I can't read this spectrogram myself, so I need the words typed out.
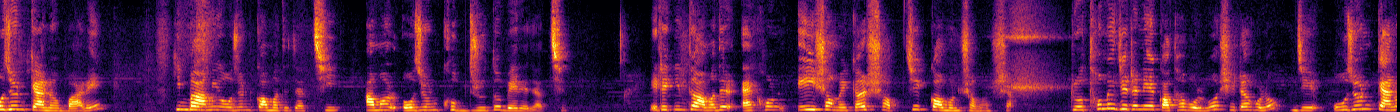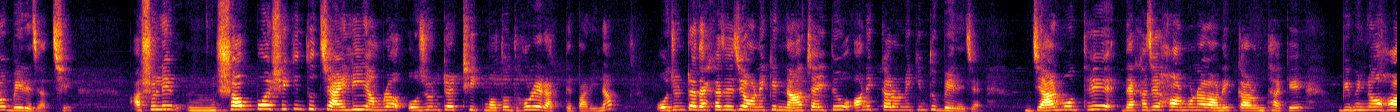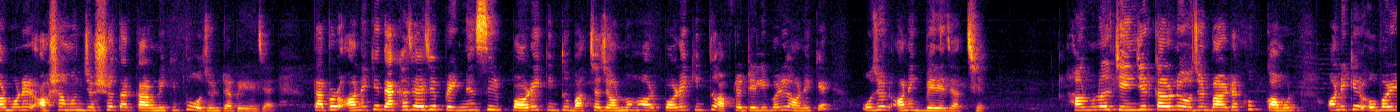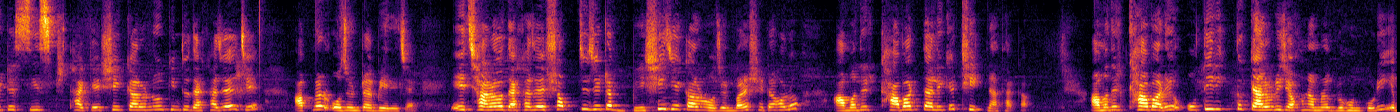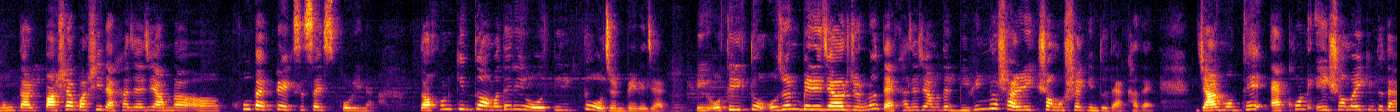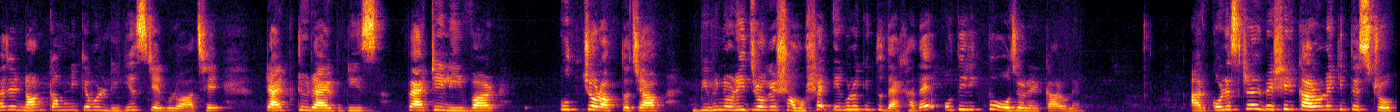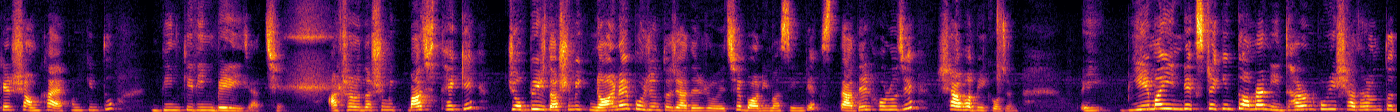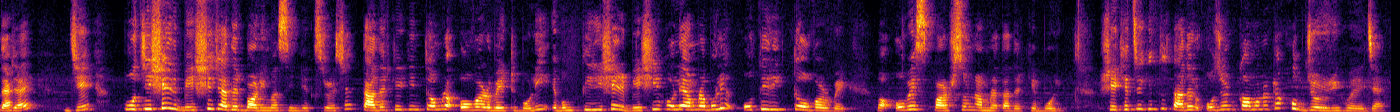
ওজন কেন বাড়ে? কিংবা আমি ওজন কমাতে চাচ্ছি আমার ওজন খুব দ্রুত বেড়ে যাচ্ছে। এটা কিন্তু আমাদের এখন এই সময়কার সবচেয়ে কমন সমস্যা। প্রথমে যেটা নিয়ে কথা বলব সেটা হলো যে, ওজন কেন বেড়ে যাচ্ছে? আসলে সব বয়সে কিন্তু চাইলেই আমরা ওজনটা ঠিক মতো ধরে রাখতে পারি না। ওজনটা দেখা যায় যে, অনেকে না চাইতেও অনেক কারণে কিন্তু বেড়ে যায়। যার মধ্যে দেখা যায় হরমোনাল অনেক কারণ থাকে। বিভিন্ন হরমোনের অসামঞ্জস্যতার কারণে কিন্তু ওজনটা বেড়ে যায়। তারপর অনেকে দেখা যায় যে প্রেগনেন্সির পরে কিন্তু বাচ্চা জন্ম হওয়ার পরে কিন্তু আফটার ডেলিভারি অনেকে ওজন অনেক বেড়ে যাচ্ছে। হরমোনাল চেঞ্জের কারণে ওজন বাড়াটা খুব কমন অনেকের ওভারিটে সিস্ট থাকে, সেই কারণেও কিন্তু দেখা যায় যে আপনার ওজনটা বেড়ে যায়। এছাড়াও দেখা যায় সবচেয়ে যেটা বেশি যে কারণ ওজন বাড়ে সেটা হলো আমাদের খাবার তালিকা ঠিক না থাকা। আমাদের খাবারে অতিরিক্ত ক্যালোরি যখন আমরা গ্রহণ করি এবং তার পাশাপাশি দেখা যায় যে আমরা খুব একটা এক্সারসাইজ করি না, তখন কিন্তু আমাদের এই অতিরিক্ত ওজন বেড়ে যায়। এই অতিরিক্ত ওজন বেড়ে যাওয়ার জন্য দেখা যায় যে আমাদের বিভিন্ন শারীরিক সমস্যা কিন্তু দেখা দেয়। যার মধ্যে এখন এই সময় কিন্তু দেখা যায় নন কমিউনিকেবল ডিজিজ যেগুলো আছে type two diabetes fatty liver উচ্চ রক্তচাপ, বিভিন্ন হৃদরোগের সমস্যা, এগুলো কিন্তু দেখা দেয় অতিরিক্ত ওজনের কারণে। আর কোলেস্টেরল বেশির কারণে কিন্তু স্ট্রোকের সংখ্যা এখন কিন্তু দিনকে দিন বেড়েই যাচ্ছে। আঠারো দশমিক পাঁচ থেকে চব্বিশ দশমিক নয় নয় পর্যন্ত যাদের রয়েছে বডি মাস ইন্ডেক্স তাদের হলো যে স্বাভাবিক ওজন। এই বিএমআই ইন্ডেক্সটা কিন্তু আমরা নির্ধারণ করি সাধারণত দেখা যে পঁচিশের বেশি যাদের বডি মাস ইন্ডেক্স রয়েছে, তাদেরকে কিন্তু আমরা ওভারওয়েট বলি এবং তিরিশের বেশি হলে আমরা বলি অতিরিক্ত ওভারওয়েট বা ওবেস পার্সন আমরা তাদেরকে বলি। সেক্ষেত্রে কিন্তু তাদের ওজন কমানোটা খুব জরুরি হয়ে যায়।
